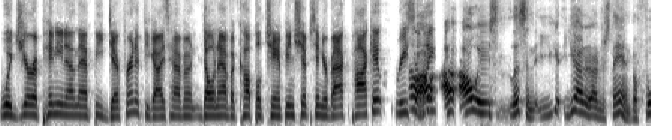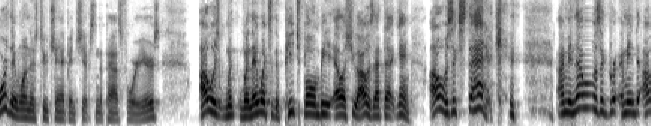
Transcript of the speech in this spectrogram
Would your opinion on that be different if you guys haven't don't have a couple championships in your back pocket recently? I, I, I always listen. You you got to understand. Before they won those two championships in the past four years, I was when when they went to the Peach Bowl and beat LSU. I was at that game. I was ecstatic. I mean, that was a great. I mean, I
